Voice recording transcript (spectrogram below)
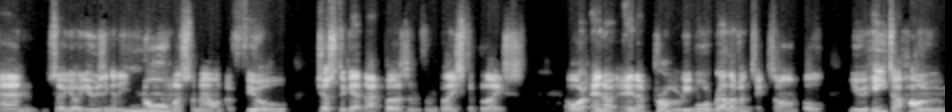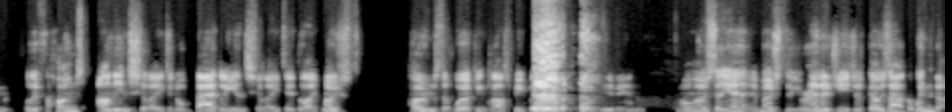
And so you're using an enormous amount of fuel just to get that person from place to place. Or in a, in a probably more relevant example, you heat a home. Well, if the home's uninsulated or badly insulated, like most homes that working class people live in, well, most of the most of your energy just goes out the window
